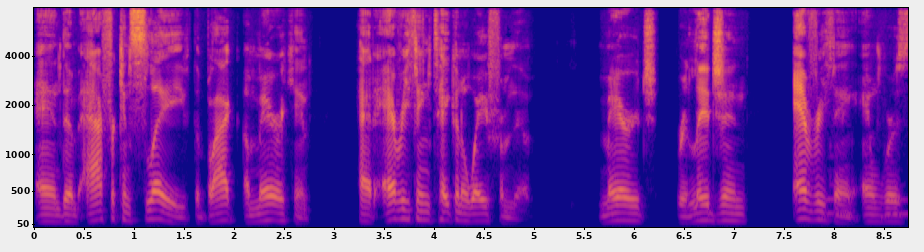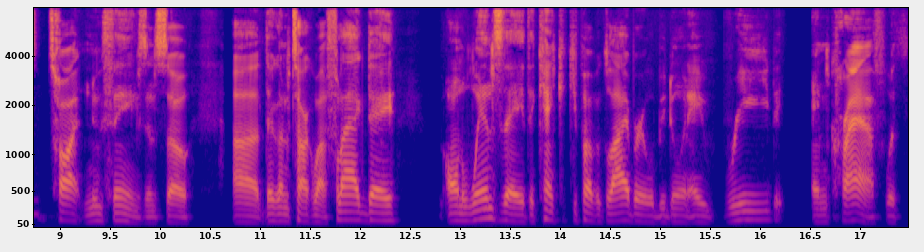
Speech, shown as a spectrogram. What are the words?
And the African slave, the Black American, had everything taken away from them marriage, religion, everything, and was taught new things. And so uh, they're going to talk about Flag Day. On Wednesday, the Kankakee Public Library will be doing a read and craft with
